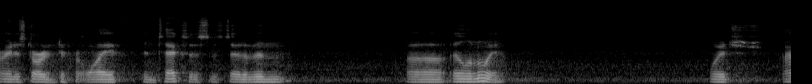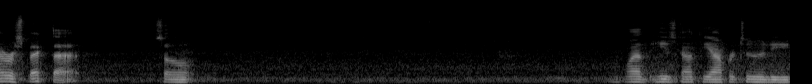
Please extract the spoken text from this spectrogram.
trying to start a different life in Texas instead of in uh, Illinois. Which I respect that. So I'm glad that he's got the opportunity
